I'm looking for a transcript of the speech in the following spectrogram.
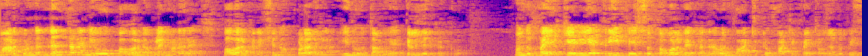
ಮಾಡಿಕೊಂಡ ನಂತರ ನೀವು ಪವರ್ ಅಪ್ಲೈ ಮಾಡಿದ್ರೆ ಪವರ್ ಕನೆಕ್ಷನ್ ಕೊಡೋದಿಲ್ಲ. ಇದು ತಮಗೆ ತಿಳಿದಿರಬೇಕು. ಒಂದು ಫೈವ್ ಕೆವಿಯ ತ್ರೀ ಫೇಸ್ ತಗೊಳ್ಬೇಕಂದ್ರೆ ಒಂದು forty two forty five thousand rupees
